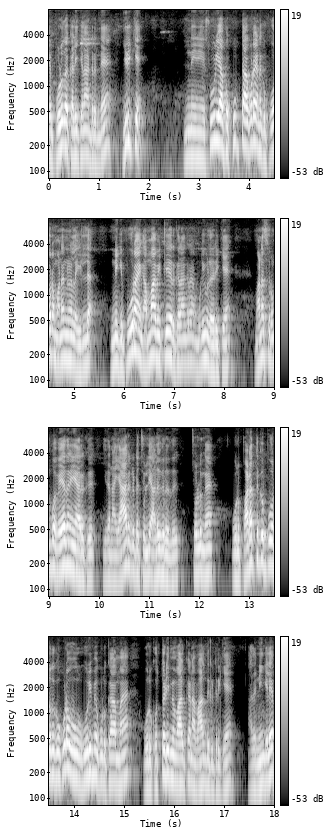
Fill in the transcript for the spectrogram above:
என் பொழுதை கழிக்கலான் இருந்தேன். இருக்கேன். நீ சூர்யா இப்போ கூப்பிட்டா கூட எனக்கு போகிற மனநிலை இல்லை. இன்றைக்கி பூரா எங்கள் அம்மா வீட்டிலே இருக்கிறாங்கிற முடிவில் இருக்கேன். மனசு ரொம்ப வேதனையாக இருக்குது இதை நான் யாருக்கிட்ட சொல்லி அழுகிறது? சொல்லுங்கள் ஒரு படத்துக்கு போகிறதுக்கு கூட ஒரு உரிமை கொடுக்காம ஒரு கொத்தடிமை வாழ்க்கை நான் வாழ்ந்துக்கிட்டு இருக்கேன். அதை நீங்களே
